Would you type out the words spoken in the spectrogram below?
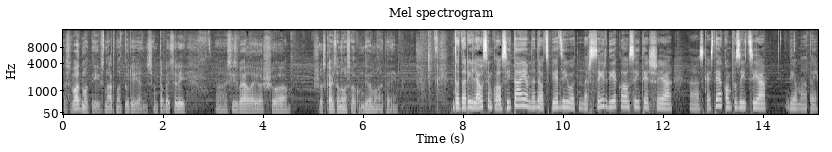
tas vadmotīvs nāk no turienes, un tāpēc arī es izvēlējos šo, šo skaisto nosaukumu Dilmātei. Tad arī ļausim klausītājiem nedaudz piedzīvot un ar sirdi ieklausīties šajā skaistajā kompozīcijā Dilmātei.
